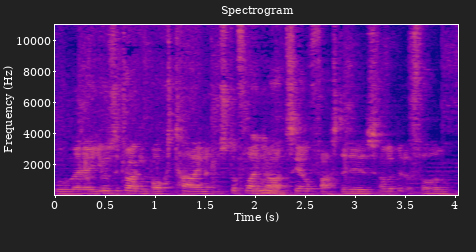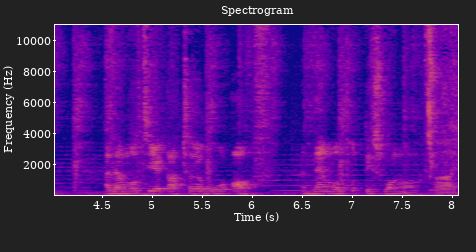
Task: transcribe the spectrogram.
we'll uh, use the Dragy box, time it and stuff like Mm. that, see how fast it is, have a bit of fun. And then we'll take that turbo off and then we'll put this one on. Alright.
